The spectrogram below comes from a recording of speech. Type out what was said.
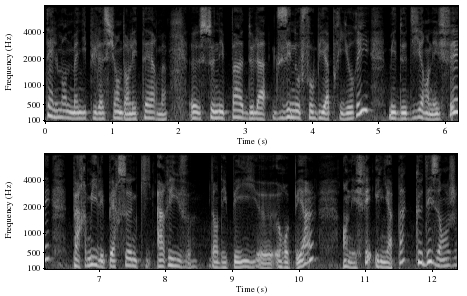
tellement de manipulation dans les termes ce n'est pas de la xénophobie a priori mais de dire en effet parmi les personnes qui arrivent dans des pays européens en effet, il n'y a pas que des anges.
